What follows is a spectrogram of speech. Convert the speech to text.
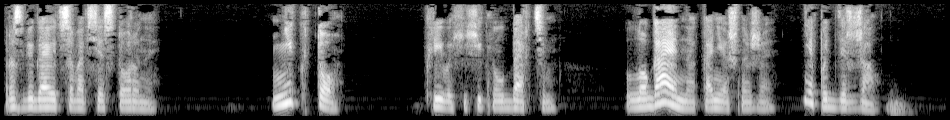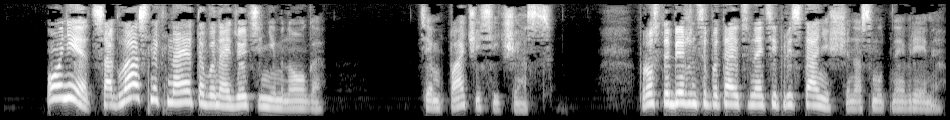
разбегаются во все стороны. «Никто!» — криво хихикнул Бертим. Логайна, конечно же, не поддержал. О нет, согласных на это вы найдете немного. Тем паче сейчас. Просто беженцы пытаются найти пристанище на смутное время.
